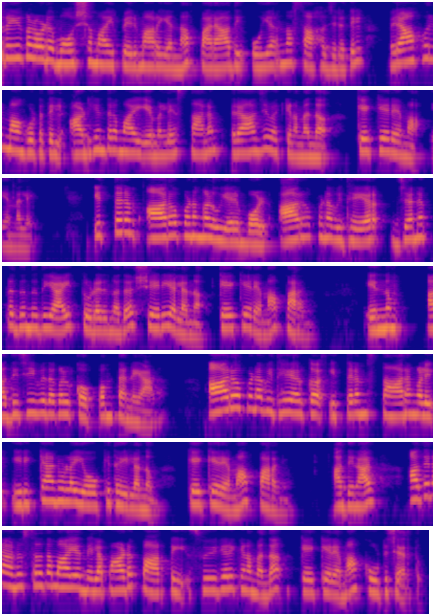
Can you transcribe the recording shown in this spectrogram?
സ്ത്രീകളോട് മോശമായി പെരുമാറിയെന്ന പരാതി ഉയർന്ന സാഹചര്യത്തിൽ രാഹുൽ മാങ്കൂട്ടത്തിൽ അടിയന്തരമായി എം എൽ എ സ്ഥാനം രാജിവെക്കണമെന്ന് K K Rema M L A. ഇത്തരം ആരോപണങ്ങൾ ഉയരുമ്പോൾ ആരോപണ വിധേയർ ജനപ്രതിനിധിയായി തുടരുന്നത് ശരിയല്ലെന്ന് കെ കെ രമ പറഞ്ഞു. എന്നും അതിജീവിതകൾക്കൊപ്പം തന്നെയാണ്. ആരോപണ വിധേയർക്ക് ഇത്തരം സ്ഥാനങ്ങളിൽ ഇരിക്കാനുള്ള യോഗ്യതയില്ലെന്നും കെ കെ രമ പറഞ്ഞു. അതിനാൽ അതിനനുസൃതമായ നിലപാട് പാർട്ടി സ്വീകരിക്കണമെന്ന് കെ കെ രമ കൂട്ടിച്ചേർത്തു.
